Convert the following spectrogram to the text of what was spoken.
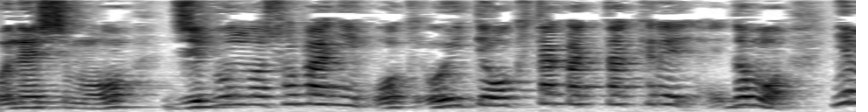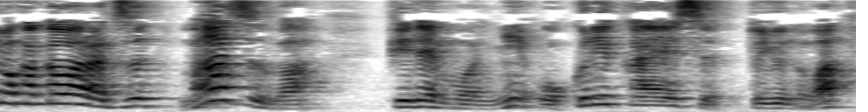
オネシモを自分のそばに置いておきたかったけれども、にもかかわらず、まずはピレモンに送り返すというのは、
